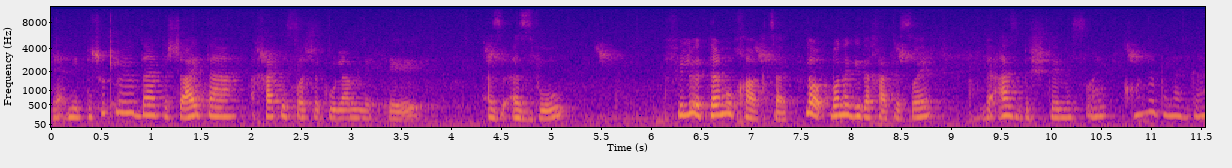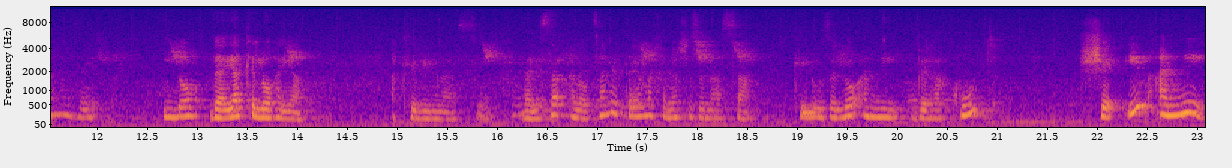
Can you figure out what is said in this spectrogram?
ואני פשוט לא יודעת, השעה הייתה 11 שכולם אה, עז, עזבו, אפילו יותר מאוחר קצת, לא, בוא נגיד 11, ואז ב-12, כל הבלאגן הזה לא, והיה כלא היה. הכלים נעשו. ואני ס... רוצה לתאר לכם איך שזה נעשה. כאילו זה לא אני ברכות, שאם אני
